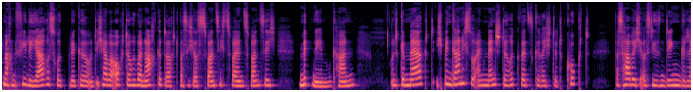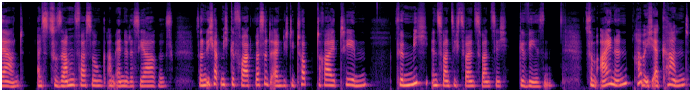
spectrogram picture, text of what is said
Natürlich machen viele Jahresrückblicke und ich habe auch darüber nachgedacht, was ich aus 2022 mitnehmen kann und gemerkt, ich bin gar nicht so ein Mensch, der rückwärts gerichtet guckt, was habe ich aus diesen Dingen gelernt als Zusammenfassung am Ende des Jahres, sondern ich habe mich gefragt, was sind eigentlich die Top drei Themen für mich in 2022 gewesen. Zum einen habe ich erkannt,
